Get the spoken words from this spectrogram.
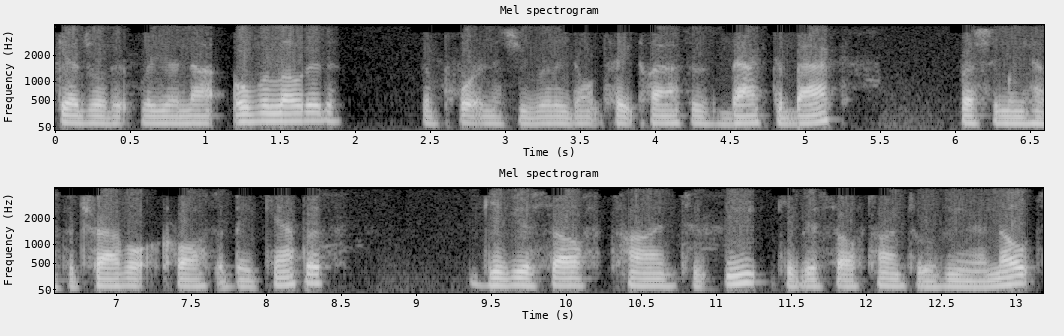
schedule that where you're not overloaded. It's important that you really don't take classes back to back, especially when you have to travel across a big campus. Give yourself time to eat. Give yourself time to review your notes.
